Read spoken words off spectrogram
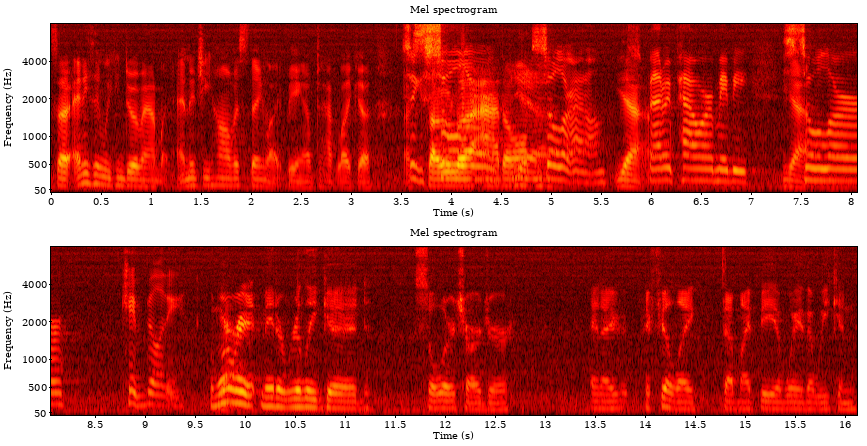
So anything we can do around like energy harvesting, like being able to have like a, a So like solar, add-on. Yeah. Solar add-on. Yeah. Battery power, maybe Yeah. solar capability. The Yeah. Moore made a really good solar charger, and I, I feel like that might be a way that we can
